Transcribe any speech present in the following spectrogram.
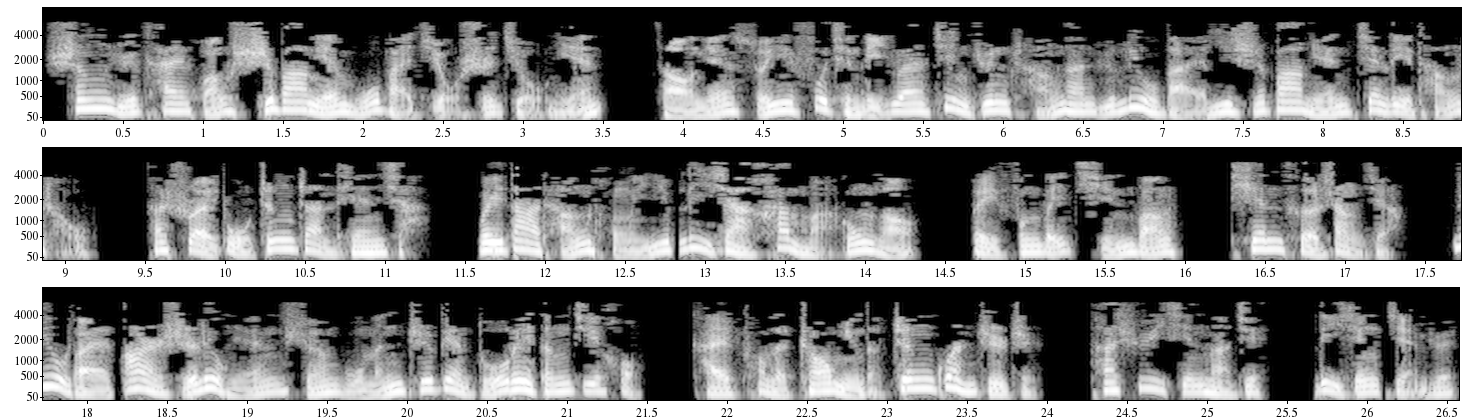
生于开皇十八年（五百九十九年）。早年随父亲李渊进军长安，于六百一十八年建立唐朝。他率部征战天下，为大唐统一立下汗马功劳，被封为秦王、天策上将。六百二十六年，玄武门之变夺位登基后，开创了昭明的贞观之治。他虚心纳谏，厉行简约，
